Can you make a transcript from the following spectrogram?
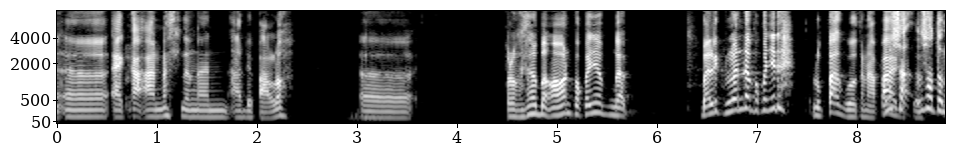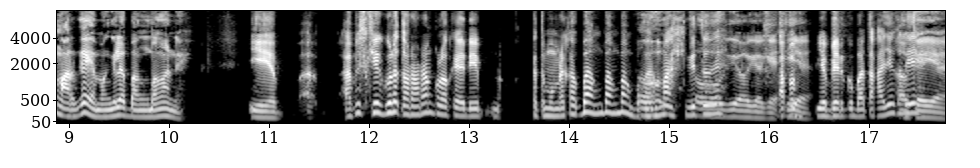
eh, Eka Anas dengan Ade Paloh. Eh, kalau nggak salah Bang Awan pokoknya nggak balik duluan dah pokoknya dah. Lupa gue kenapa Lu, gitu. lu satu marga ya manggilnya bang-bangan ya? Iya, eh, habis kayak gue liat orang-orang kalau kayak di ketemu mereka bang bang bang bukan Oh, mas gitu oh, ya. Oke oke oke. Apa Iya. ya biar gue batak aja kali ya. ya.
